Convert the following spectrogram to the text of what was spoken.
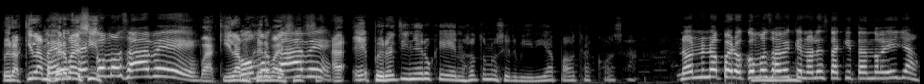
pero aquí la mujer Pero va a decir... cómo sabe? Aquí la ¿Cómo mujer va a decir... sabe? sí, ah, eh, pero es dinero que a nosotros nos serviría para otra cosa. No, no, no, pero ¿cómo Mm. sabe que no le está quitando a ella?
